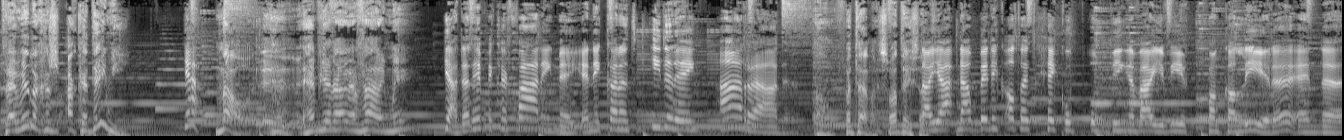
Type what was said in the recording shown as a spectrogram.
Vrijwilligersacademie. Ja. Nou, heb jij daar ervaring mee? Ja, daar heb ik ervaring mee. En ik kan het iedereen aanraden. Oh, vertel eens, wat is dat? Nou ja, nou ben ik altijd gek op, op dingen waar je weer van kan leren. En uh,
